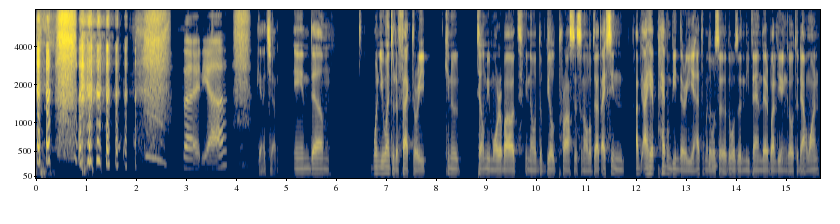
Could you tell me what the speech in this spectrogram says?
but yeah. Gotcha. And um, when you went to the factory, can you tell me more about you know the build process and all of that? I've seen I, I have, haven't been there yet. I mean, there was a there was an event there, but I didn't go to that one.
